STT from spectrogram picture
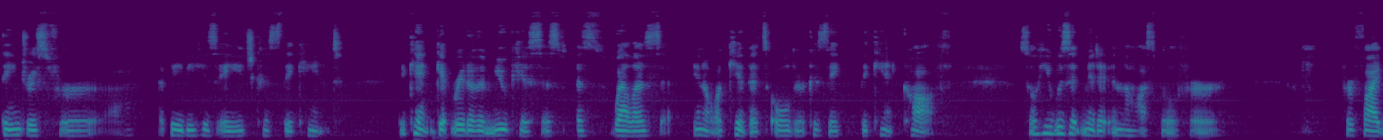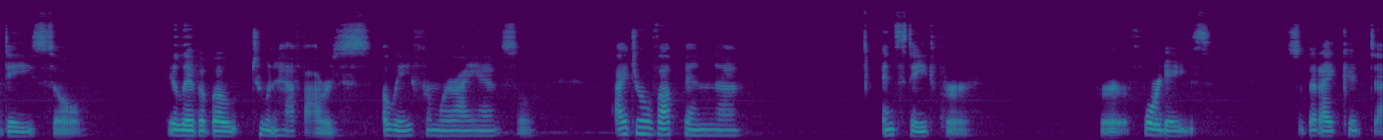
dangerous for a baby his age because they can't they can't get rid of the mucus as, as well as you know a kid that's older because they, they can't cough. So he was admitted in the hospital for for five days. So they live about two and a half hours away from where I am. So I drove up and uh, and stayed for for four days so that I could uh,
